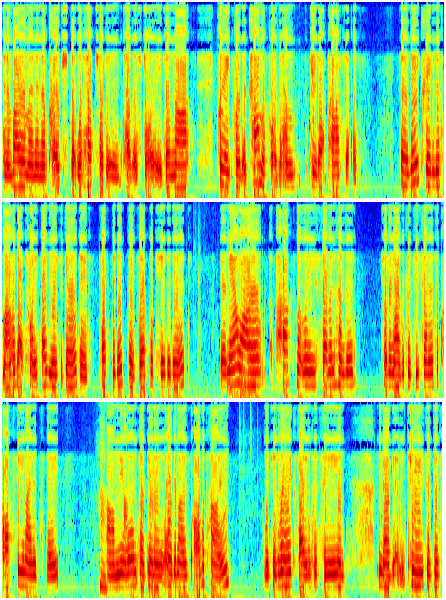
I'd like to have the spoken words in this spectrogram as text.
an environment and approach that would help children tell their stories and not create further trauma for them through that process. So they created this model about 25 years ago. They've tested it. They've replicated it. There now are approximately 700 children advocacy centers across the United States. Hmm. Um, new ones are getting organized all the time, which is really exciting to see. And, you know, again, communities have just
